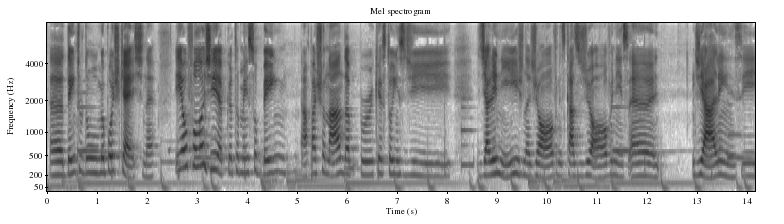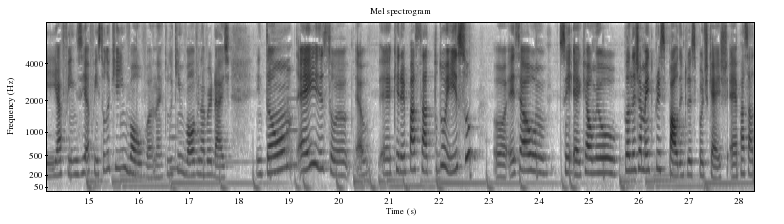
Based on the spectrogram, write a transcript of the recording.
uh, dentro do meu podcast, né? E a ufologia, porque eu também sou bem apaixonada por questões de, de alienígenas, de OVNIs, casos de OVNIs, é, de aliens e afins e afins, tudo que envolva, né? Tudo que envolve, na verdade. Então, é isso. É, é querer passar tudo isso. Esse é o Sim, é, que é o meu planejamento principal dentro desse podcast. É passar,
